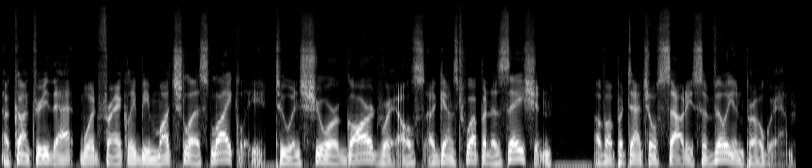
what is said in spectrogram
a country that would frankly be much less likely to ensure guardrails against weaponization of a potential Saudi civilian program.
